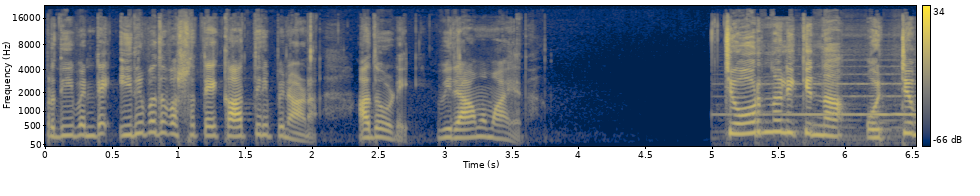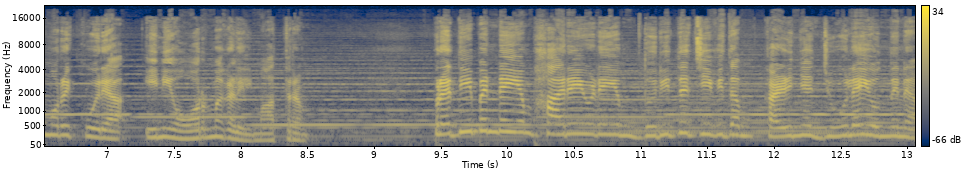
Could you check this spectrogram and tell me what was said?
പ്രദീപന്റെ ഇരുപത് വർഷത്തെ കാത്തിരിപ്പിനാണ് അതോടെ വിരാമമായത്. ചോർന്നൊലിക്കുന്ന ഒറ്റമുറിക്കൂര ഇനി ഓർമ്മകളിൽ മാത്രം. പ്രദീപന്റെയും ഭാര്യയുടെയും ദുരിത ജീവിതം കഴിഞ്ഞ ജൂലൈ ഒന്നിന്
